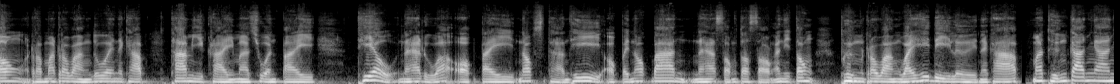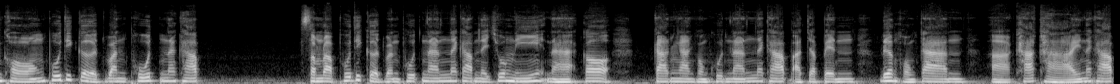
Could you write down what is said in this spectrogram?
ต้องระมัดระวังด้วยนะครับ ถ้ามีใครมาชวนไปเที่ยวนะฮะหรือว่าออกไปนอกสถานที่ออกไปนอกบ้านนะฮะสต่อ 2 อันนี้ต้องพึงระวังไว้ให้ดีเลยนะครับ มาถึงการงานของผู้ที่เกิดวันพุธนะครับสำหรับผู้ที่เกิดวันพุธนั้นนะครับในช่วงนี้นะฮะก็การงานของคุณนั้นนะครับ อาจจะเป็นเรื่องของการค้าขายนะครับ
